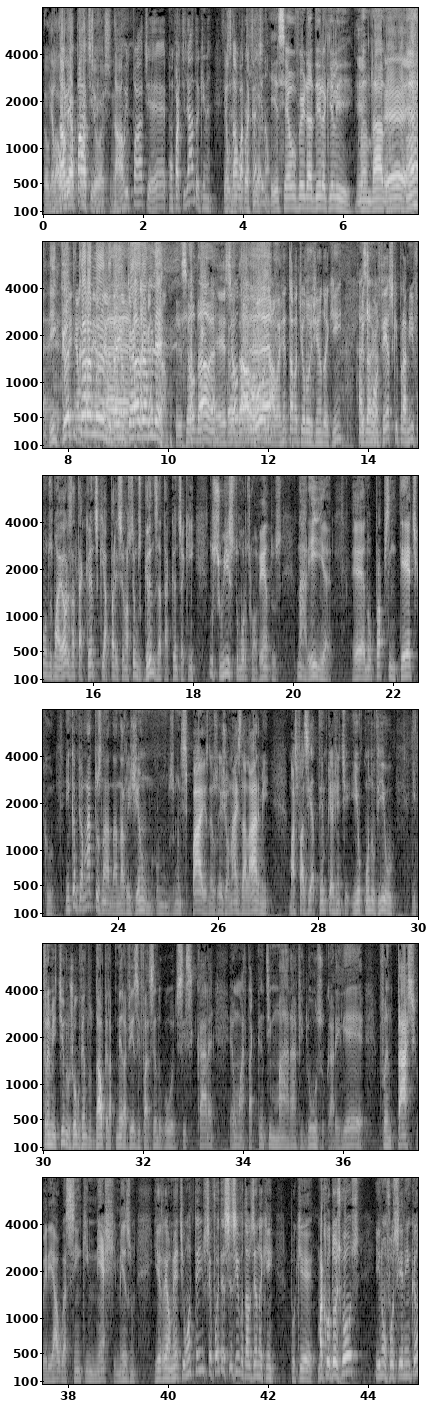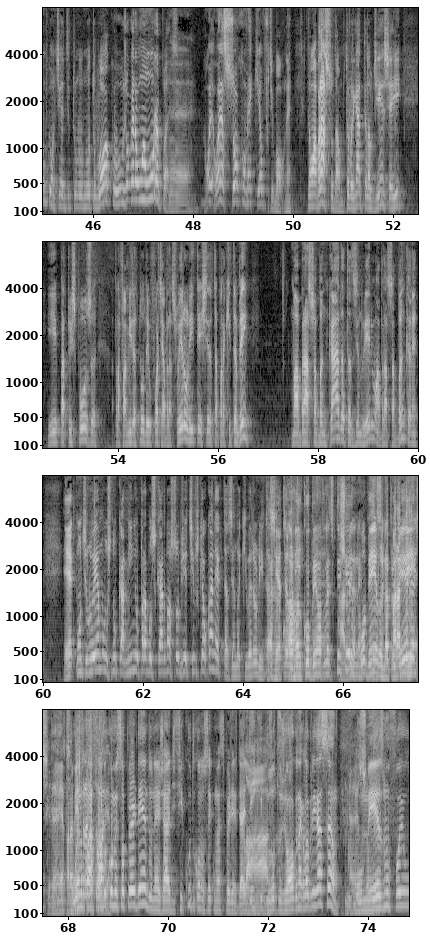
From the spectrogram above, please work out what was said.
É o É o Dal Dal e a Pati, eu né? acho, né? Dal e Pati, é compartilhado aqui, né? É o é Dal o atacante, não? Esse é o verdadeiro aquele mandado. É, né? em campo É o o cara é- manda, é- daí é em casa é a mulher. não. Esse é o Dal, é. Esse É é, o Dal. Ô, É. Dal, a gente tava te elogiando aqui. Eu te confesso que para mim foi um dos maiores atacantes que apareceu. Nós temos grandes atacantes aqui no Suíço, no Morro dos Conventos, na areia, é, no próprio sintético, em campeonatos na, na, na região, como os municipais, né, os regionais da Alarme. Mas fazia tempo que a gente. E eu, quando vi o, e transmitindo o jogo, vendo o Dal pela primeira vez e fazendo gol, eu disse: esse cara é um atacante maravilhoso, cara. Ele é fantástico, ele é algo assim que mexe mesmo. E realmente ontem você foi decisivo, eu estava dizendo aqui, porque marcou dois gols e não fosse ele em campo, como tinha dito no, no outro bloco, o jogo era um a um, rapaz. É. Olha, olha só como é que é o futebol, né? Então, um abraço, Dal. Muito obrigado pela audiência aí. E para tua esposa, para a família toda, um forte abraço. O Eroli Teixeira está por aqui também. Um abraço à bancada, tá dizendo ele, um abraço à banca, né? É, continuemos no caminho para buscar nossos objetivos, que é o Caneco, tá dizendo aqui o Eroli, tá certo, Arrancou, Eroli? arrancou bem o Atlético Teixeira, né? Arrancou bem, Eroli, a primeira. parabéns. É, o parabéns ano pela passado vitória. começou perdendo, né? Já dificulta quando você começa perdendo. Daí tem que ir Claro. pros outros jogos naquela obrigação. Começou o bem. mesmo foi o,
